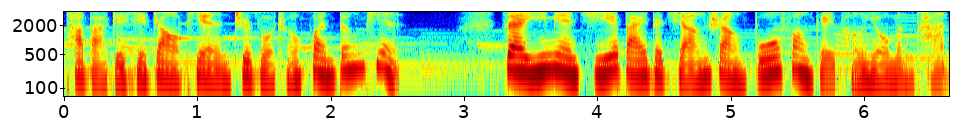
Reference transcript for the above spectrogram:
他把这些照片制作成幻灯片，在一面洁白的墙上播放给朋友们看。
